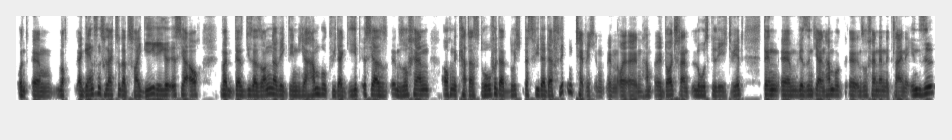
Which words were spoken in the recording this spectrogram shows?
Und ähm, noch ergänzend vielleicht zu der 2G-Regel ist ja auch, weil der, dieser Sonderweg, den hier Hamburg wieder geht, ist ja insofern auch eine Katastrophe, dadurch, dass wieder der Flickenteppich in, in, in, in äh, Deutschland losgelegt wird. Denn ähm, wir sind ja in Hamburg äh, insofern eine kleine Insel,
